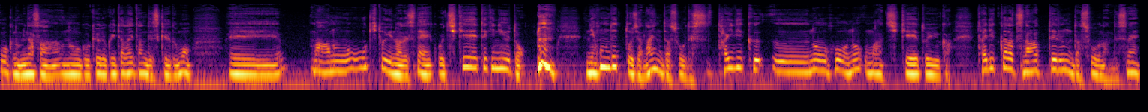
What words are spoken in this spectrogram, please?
多くの皆さんのご協力いただいたんですけれども、えー、まああの沖というのはですねこう地形的に言うと 日本列島じゃないんだそうです大陸の方の、まあ、地形というか大陸からつながってるんだそうなんですね。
